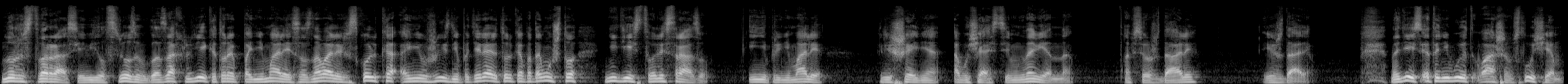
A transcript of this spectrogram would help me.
Множество раз я видел слезы в глазах людей, которые понимали и сознавали, сколько они в жизни потеряли только потому, что не действовали сразу и не принимали решения об участии мгновенно, а все ждали и ждали. Надеюсь, это не будет вашим случаем,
